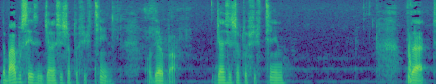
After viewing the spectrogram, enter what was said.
The Bible says in Genesis chapter 15 or thereabout, Genesis chapter 15, that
